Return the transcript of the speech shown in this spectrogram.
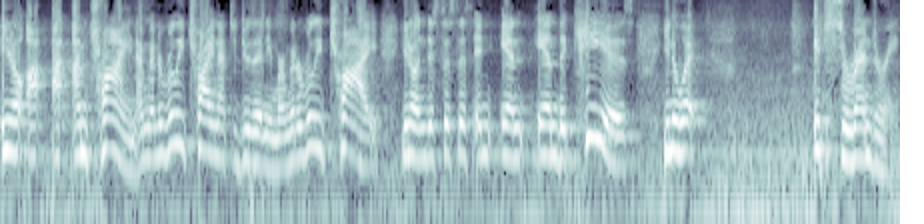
you know, I, am trying. I'm going to really try not to do that anymore. I'm going to really try, you know, and this, this, this. And, and, and the key is, you know what? It's surrendering.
